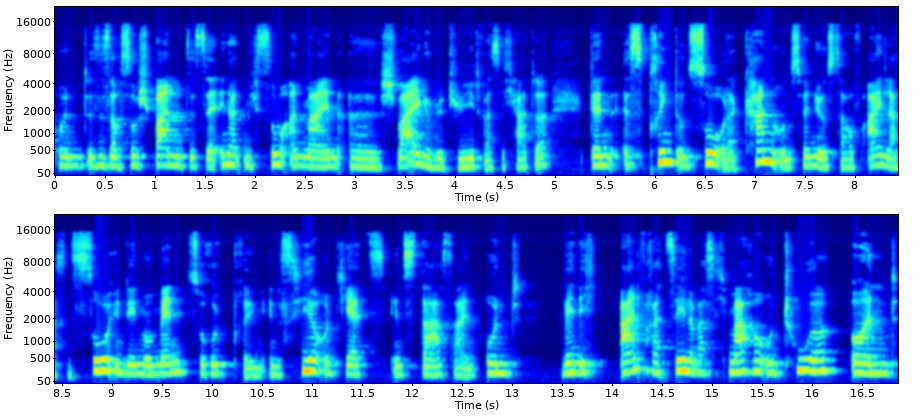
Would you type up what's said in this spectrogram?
und es ist auch so spannend. Es erinnert mich so an mein äh, Schweigeretreat, was ich hatte, denn es bringt uns so oder kann uns, wenn wir uns darauf einlassen, so in den Moment zurückbringen, ins Hier und Jetzt, ins Dasein. Und wenn ich einfach erzähle, was ich mache und tue und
